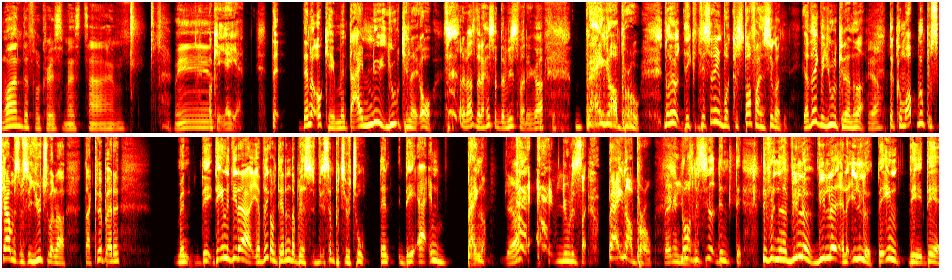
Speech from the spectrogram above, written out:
wonderful Christmas time. We... Okay, ja, ja. Den, den er okay, men der er en ny julekalender i år. det er det værste, der er sådan, der viste mig det, ikke? Okay. Banger, bro! Nå jo, det, det er sådan en, hvor Christoffer han synger den. Jeg ved ikke, hvad julekalenderen hedder. Ja. Den kommer op nu på skærmen, man ser YouTube, eller der er klip af det. Men det, det er en af de der, jeg ved ikke, om det er den, der bliver sendt på TV2. Den, det er en banger. Ja. en julesang. Banger, bro. Banger Nå, den siger, den, det, det er fordi, den hedder Vilde, Vilde eller Ilde. Det er en, det, det er,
